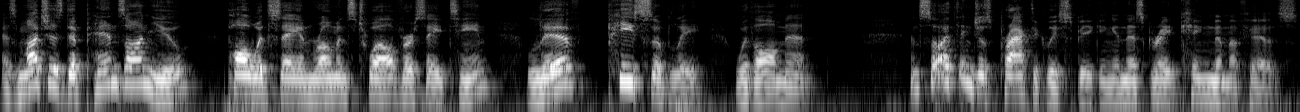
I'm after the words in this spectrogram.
as much as depends on you, Paul would say in Romans 12, verse 18, live peaceably with all men. And so I think, just practically speaking, in this great kingdom of his,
